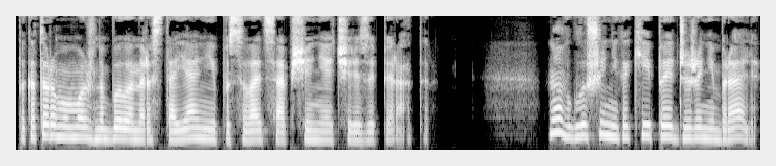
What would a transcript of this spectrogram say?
по которому можно было на расстоянии посылать сообщения через оператор. Но в глуши никакие пейджеры не брали,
